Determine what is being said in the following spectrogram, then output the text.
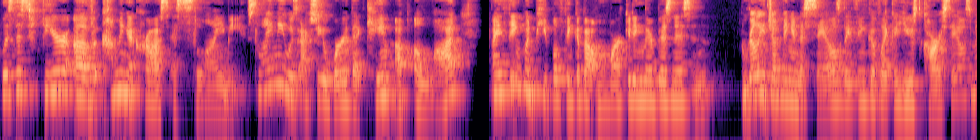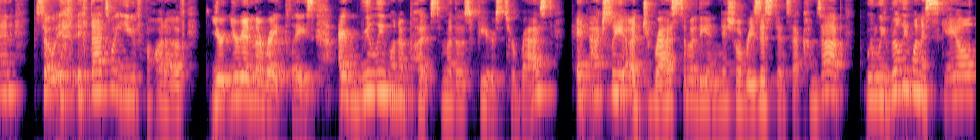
was this fear of coming across as slimy. Slimy was actually a word that came up a lot. I think when people think about marketing their business and really jumping into sales, they think of like a used car salesman. So if, if that's what you've thought of, you're, you're in the right place. I really want to put some of those fears to rest and actually address some of the initial resistance that comes up when we really want to scale,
